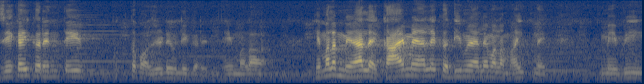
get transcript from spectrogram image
जे काही करेन ते फक्त पॉझिटिव्हली करेन. हे मला हे मला मिळालं आहे काय मिळालं आहे कधी मिळालं आहे मला माहीत नाही. मे बी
